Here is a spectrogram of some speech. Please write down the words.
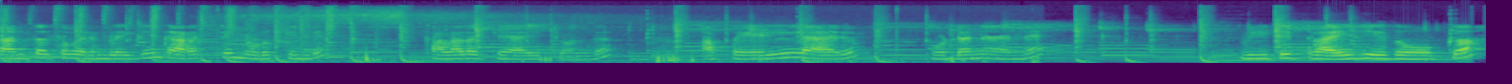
തണുത്തൊക്കെ വരുമ്പോഴേക്കും കറക്റ്റ് മുറുക്കിന്റെ കളറൊക്കെ ആയിട്ടുണ്ട്. അപ്പോൾ എല്ലാവരും ഉടനെ തന്നെ വീട്ടിൽ ട്രൈ ചെയ്ത് നോക്കുക.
